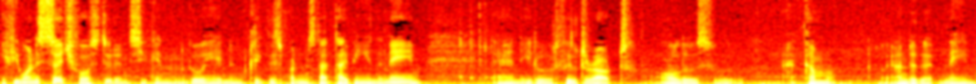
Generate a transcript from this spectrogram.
if you want to search for students you can go ahead and click this button start typing in the name and it will filter out all those who come under that name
